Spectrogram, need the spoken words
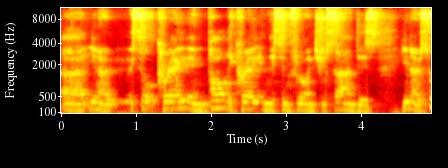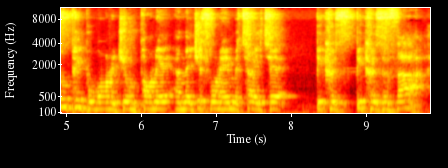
uh, you know sort of creating partly creating this influential sound is you know some people want to jump on it and they just want to imitate it because because of that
